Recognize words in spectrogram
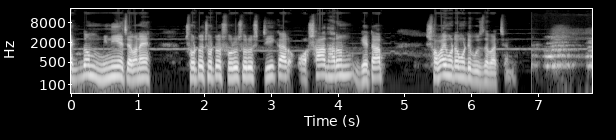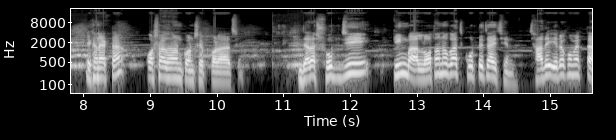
একদম মিনিয়েছে মানে ছোট ছোট, সরু সরু স্টিক আর অসাধারণ গেট আপ সবাই মোটামুটি বুঝতে পারছেন। এখানে একটা অসাধারণ কনসেপ্ট করা আছে। যারা সবজি কিংবা লতানো গাছ করতে চাইছেন, ছাদে এরকম একটা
